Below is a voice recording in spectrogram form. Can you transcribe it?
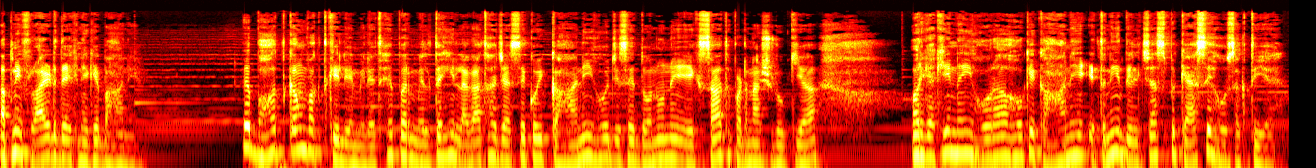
अपनी फ़्लाइट देखने के बहाने। वे बहुत कम वक्त के लिए मिले थे, पर मिलते ही लगा था जैसे कोई कहानी हो जिसे दोनों ने एक साथ पढ़ना शुरू किया। और यकीन नहीं हो रहा हो कि कहानी इतनी दिलचस्प कैसे हो सकती है।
